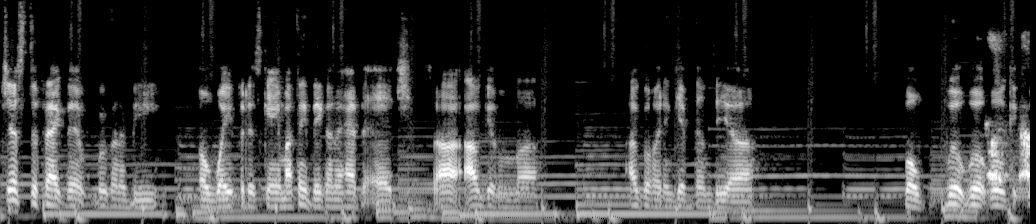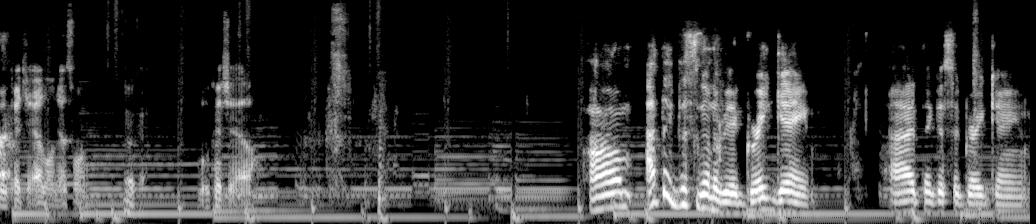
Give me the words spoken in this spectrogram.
just the fact that we're going to be away for this game, I think they're going to have the edge. So I, I'll give them. Uh, I'll go ahead and give them the. Uh, well, we'll we'll we'll, get, we'll catch an L on this one. Okay. We'll catch an L. Um, I think this is going to be a great game. I think it's a great game.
